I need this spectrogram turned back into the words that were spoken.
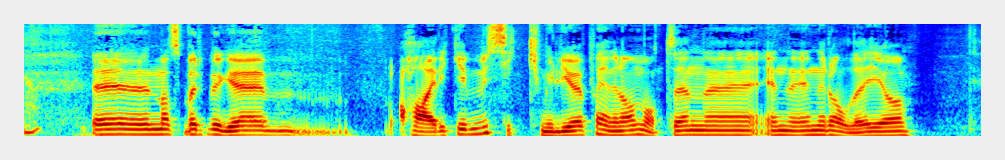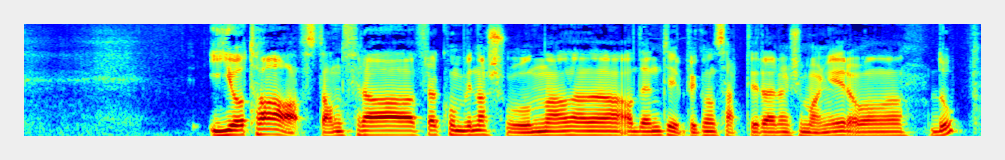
Ja. Uh, Mats Borch Bugge, har ikke musikkmiljøet på en eller annen måte en, en, en rolle i å i å ta avstand fra, fra kombinasjonen av, av, den type konserter, arrangementer og dop?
